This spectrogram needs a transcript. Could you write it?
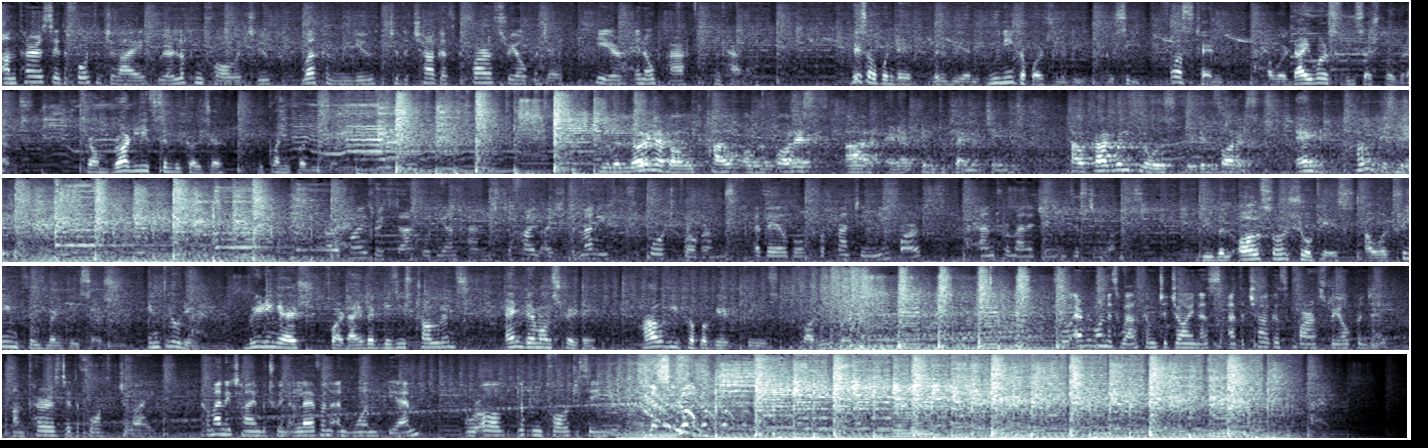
On Thursday, the 4th of July, we are looking forward to welcoming you to the Teagasc Forestry Open Day here in Oak Park in Carlow. This Open Day will be a unique opportunity to see firsthand our diverse research programs, from broadleaf silviculture to conifer research. You will learn about how our forests are adapting to climate change, how carbon flows within forests, and how it is made. Staff will be on hand to highlight the many support programs available for planting new forests and for managing existing ones. We will also showcase our tree improvement research, including breeding ash for dieback disease tolerance and demonstrating how we propagate trees for research. So everyone is welcome to join us at the Teagasc Forestry Open Day on Thursday the 4th of July. Come anytime between 11 and 1 pm and we're all looking forward to seeing you. Let's go!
